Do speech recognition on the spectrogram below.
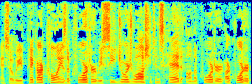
And so we pick our coins, the quarter, we see George Washington's head on the quarter, our quarter.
